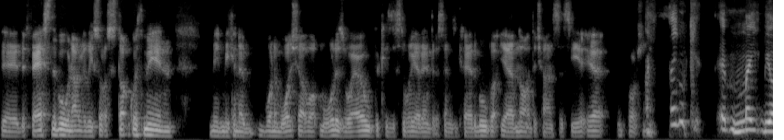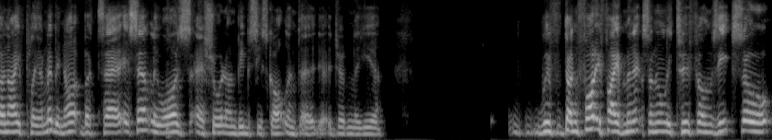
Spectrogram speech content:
the, the festival, and that really sort of stuck with me and made me kind of want to watch it a lot more as well because the story around it sounds incredible. But yeah, I've not had the chance to see it yet, unfortunately. I think it might be on iPlayer, maybe not, but uh, it certainly was uh, shown on BBC Scotland uh, during the year. We've done 45 minutes and only two films each, so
